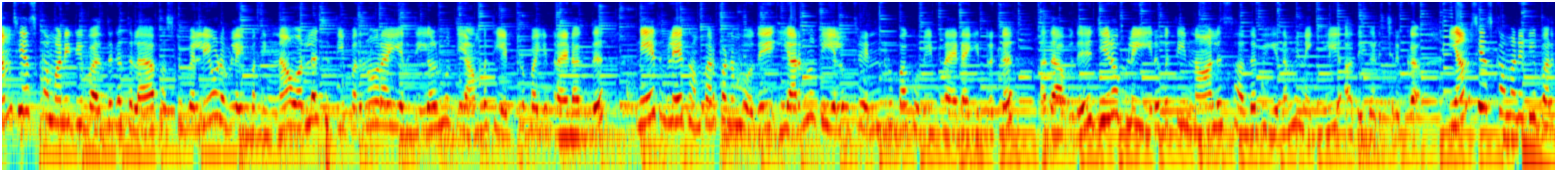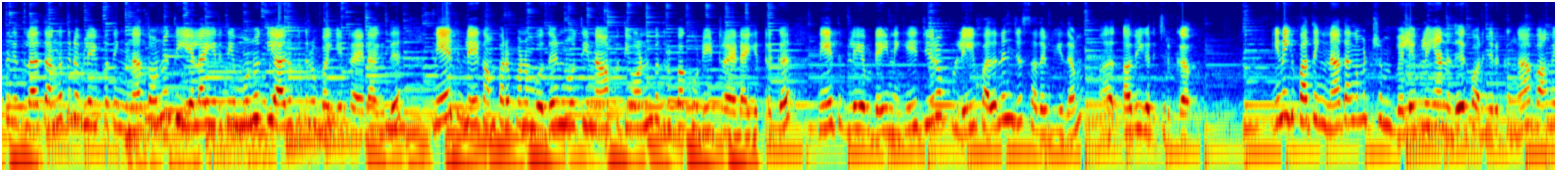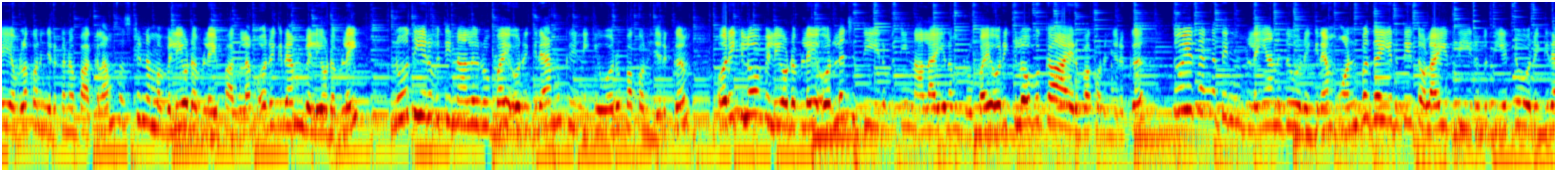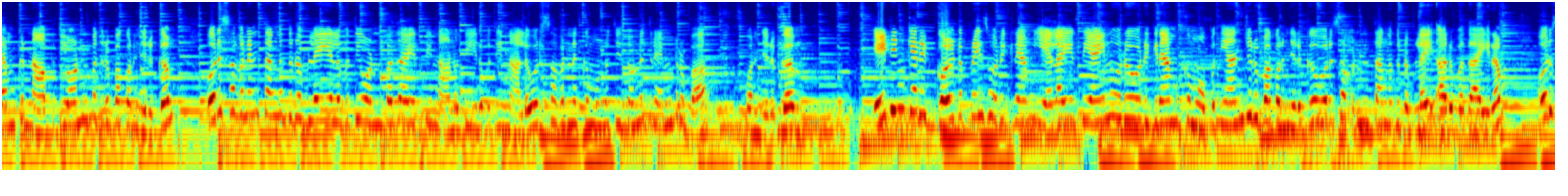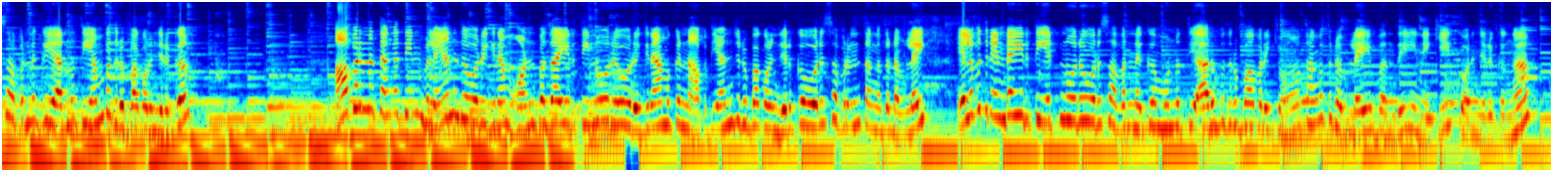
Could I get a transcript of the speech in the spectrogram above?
MCS commodity வர்த்தகத்தில் first வெள்ளியோட விலை பார்த்தீங்கன்னா ஒரு லட்சத்தி பதினோராயிரத்தி எழுநூத்தி ஐம்பத்தி எட்டு ரூபாய்க்கு ட்ரேட் ஆகுது. நேற்று விலையை கம்பேர் பண்ணும்போது இரநூத்தி எழுபத்தி ரெண்டு ரூபாய் கூடி ட்ரேட் ஆகிட்டு இருக்கு. அதாவது ஜீரோ புள்ளி இருபத்தி நாலு சதவிகிதம் இன்னைக்கு அதிகரிச்சிருக்கு. எம்சிஎஸ் கமாடிட்டி வர்த்தகத்தில் தங்கத்தோட விலை பார்த்தீங்கன்னா தொண்ணூற்றி ஏழாயிரத்தி முந்நூற்றி அறுபது ரூபாய்க்கு ட்ரேட் ஆகுது. நேற்று விலையை கம்பேர் பண்ணும்போது நூற்றி நாற்பத்தி ஒன்பது ரூபாய் கூடி ட்ரேட் ஆகிட்டு இருக்கு. நேற்று விலையை விட இன்னைக்கு ஜீரோ புள்ளி பதினஞ்சு சதவிகிதம் அதிகரிச்சிருக்கு. இன்னைக்கு பார்த்தீங்கன்னா தங்கம் மற்றும் வெளி விலையானது குறைஞ்சிருக்குங்க. வாங்க எவ்வளவு குறைஞ்சிருக்குன்னு பார்க்கலாம். ஃபஸ்ட்டு நம்ம வெளியோட விலை பார்க்கலாம். ஒரு கிராம் வெளியோட விலை நூத்தி இருபத்தி நாலு ரூபாய் ஒரு கிராமுக்கு இன்னைக்கு ஒரு ரூபாய் குறைஞ்சிருக்கு. ஒரு கிலோ வெளியோட விலை ஒரு லட்சத்தி இருபத்தி நாலாயிரம் ரூபாய். ஒரு கிலோவுக்கு ஆயிரம் ரூபாய் குறைஞ்சிருக்கு. தூய தங்கத்தின் விலையானது ஒரு கிராம் ஒன்பதாயிரத்தி தொள்ளாயிரத்தி இருபத்தி எட்டு. ஒரு கிராமுக்கு நாற்பத்தி ஒன்பது ரூபாய் குறைஞ்சிருக்கு. ஒரு சவரன் தங்கத்தோட விலை எழுபத்தி ஒன்பதாயிரத்தி நானூத்தி இருபத்தி நாலு. ஒரு சவரனுக்கு முந்நூற்றி தொண்ணூத்தி ரெண்டு ரூபாய் குறைஞ்சிருக்கு. எயிட்டீன் கேரட் கோல்டு பிரைஸ் ஒரு கிராம் ஏழாயிரத்தி ஐநூறு ஒரு கிராமுக்கு முப்பத்தி அஞ்சு ரூபாய் குறைஞ்சிருக்கு. ஒரு சவரன் தங்கத்தோட விலை அறுபதாயிரம். ஒரு சவரனுக்கு இரநூத்தி எண்பது ரூபாய் குறைஞ்சிருக்கு. ஆபரண தங்கத்தின் விலையானது ஒரு கிராம் ஒன்பதாயிரத்தி நூறு ஒரு கிராமுக்கு நாற்பத்தி அஞ்சு ரூபாய் குறைஞ்சிருக்கு. ஒரு சவரன் தங்கத்தோட விலை எழுபத்தி ரெண்டாயிரத்தி எட்நூறு ஒரு சவரனுக்கு முன்னூத்தி அறுபது ரூபாய் வரைக்கும் தங்கத்தோட விலை வந்து இன்னைக்கு குறைஞ்சிருக்குங்க.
